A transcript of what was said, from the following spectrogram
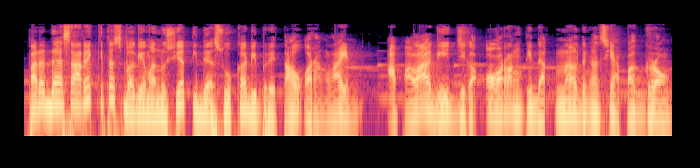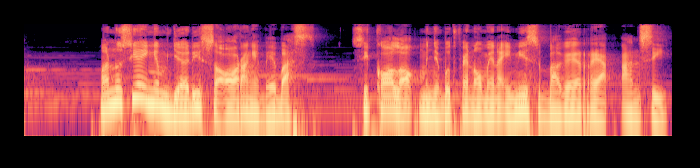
Pada dasarnya kita sebagai manusia tidak suka diberitahu orang lain, apalagi jika orang tidak kenal dengan siapa Gronk. Manusia ingin menjadi seorang yang bebas. Psikolog menyebut fenomena ini sebagai reaktansi,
